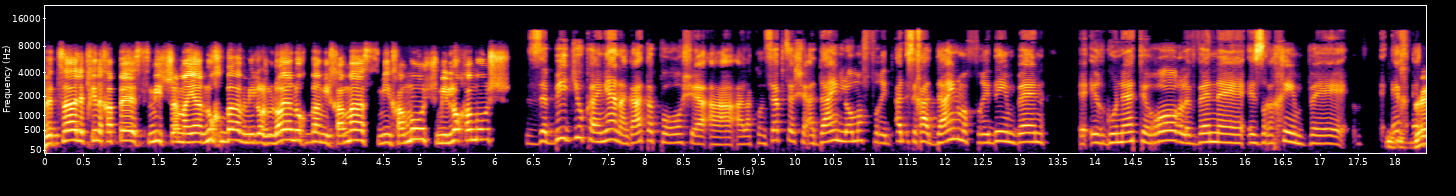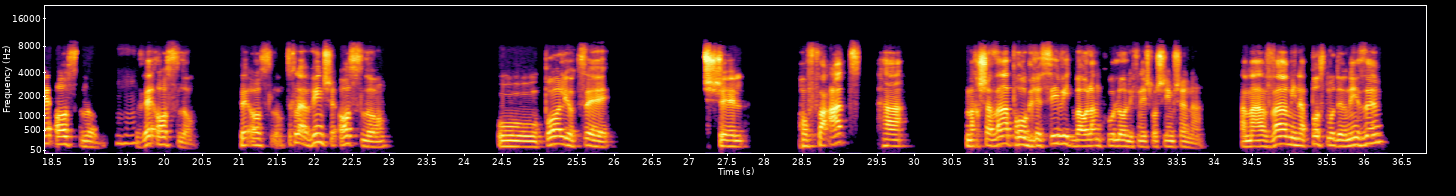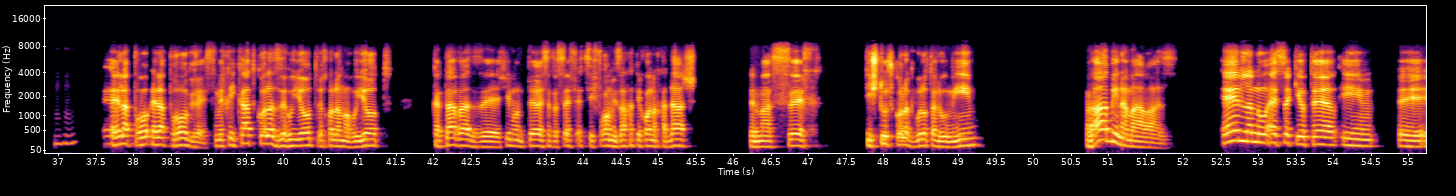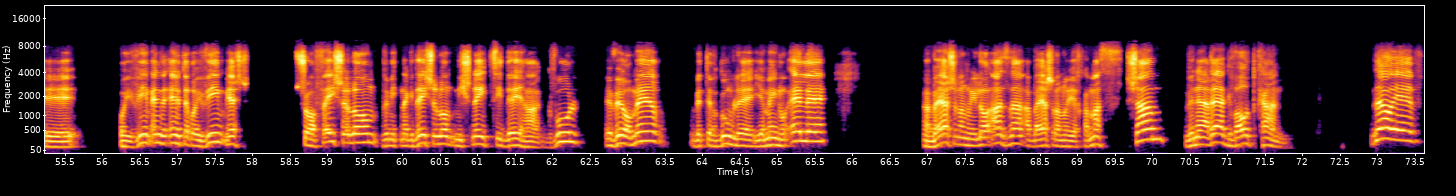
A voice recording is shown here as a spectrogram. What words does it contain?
וצה"ל התחיל לחפש מי שם היה נוח'בה ומי לא, לא היה נוח'בה, מי חמאס, מי חמוש, מי לא חמוש. זה בדיוק העניין, נגעת פה שה, על הקונספציה שעדיין לא מפריד, סליחה, עדיין מפרידים בין אה, ארגוני טרור לבין אה, אזרחים, ואיך... זה אוסלו, זה אוסלו. באוסלו. צריך להבין שאוסלו הוא פועל יוצא של הופעת המחשבה הפרוגרסיבית בעולם כולו לפני 30 שנה. המעבר מן הפוסט-מודרניזם מ-המ. אל, הפרו, אל ה progress, מחיקת כל הזהויות וכל המהויות. כתב אז אה, שמעון פרס את, הספר, את ספרו מזרח התיכון החדש, למעשה טשטוש כל הגבולות הלאומיים. רבין אמר אז, אין לנו עסק יותר עם אה, אה, אויבים, אין, אין יותר אויבים, יש שואפי שלום ומתנגדי שלום משני צידי הגבול, הווה אומר, בתרגום לימינו אלה, הבעיה שלנו היא לא עזה, הבעיה שלנו היא החמאס שם, ונערי הגבעות כאן. זה האויב.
